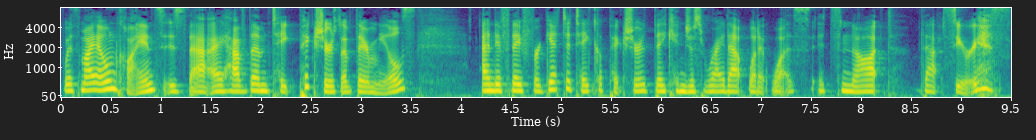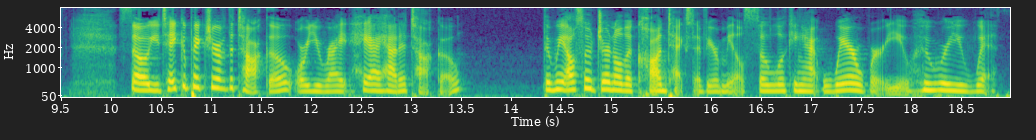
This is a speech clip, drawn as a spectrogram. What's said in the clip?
with my own clients is that I have them take pictures of their meals. And if they forget to take a picture, they can just write out what it was. It's not that serious. So you take a picture of the taco or you write, Hey, I had a taco. Then we also journal the context of your meals. So looking at where were you? Who were you with?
